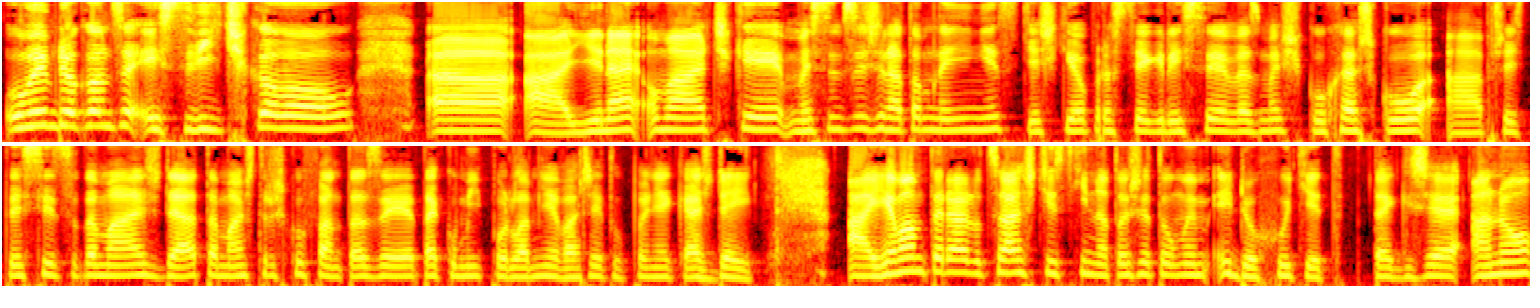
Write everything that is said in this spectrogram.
Umím dokonce i svíčkovou a, a jiné omáčky. Myslím si, že na tom není nic těžkého, prostě když si vezmeš kuchařku a přečteš si, co tam máš dát a máš trošku fantazie, tak umí podle mě vařit úplně každý. A já mám teda docela štěstí na to, že to umím i dochutit. Takže ano,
